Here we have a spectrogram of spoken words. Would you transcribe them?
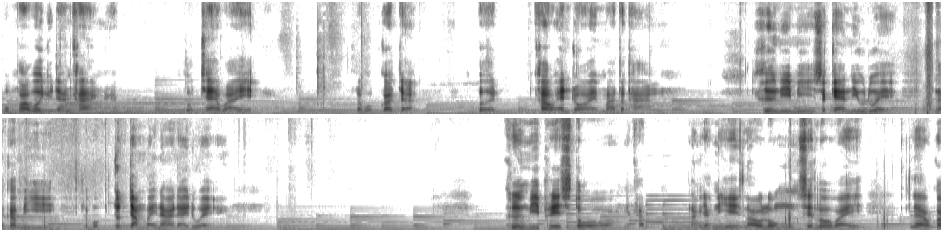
ปุ่ม power อยู่ด้านข้างนะครับ กดแช่ไว้ ระบบก็จะเปิดเข้า Android มาตรฐาน เครื่องนี้มีสแกนนิ้วด้วย แล้วก็มีระบบจดจำใบหน้าได้ด้วย เครื่องมี Play Store นะครับ หลังจากนี้เราลงเซโลไว้ แล้วก็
